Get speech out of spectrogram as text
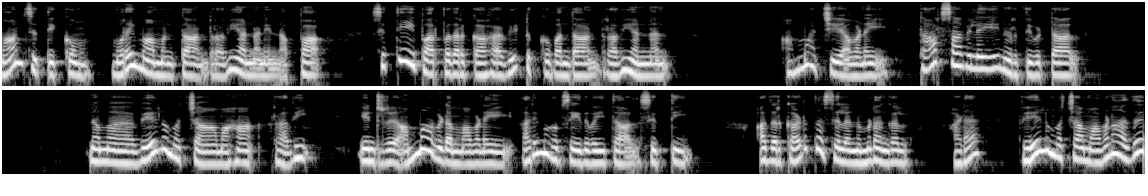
மான் சித்திக்கும் முறை மாமன் தான் ரவி அண்ணனின் அப்பா. சித்தியை பார்ப்பதற்காக வீட்டுக்கு வந்தான் ரவி அண்ணன். அம்மாச்சி அவனை தார்சாவிலேயே நிறுத்திவிட்டாள். நம்ம வேலு மச்சான் மகா ரவி என்று அம்மாவிடம் அவனை அறிமுகம் செய்து வைத்தாள் சித்தி. அதற்கு அடுத்த சில நிமிடங்கள் அட வேலு மச்சாம் அவனா அது?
